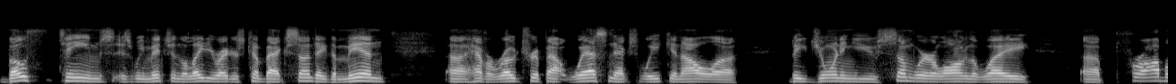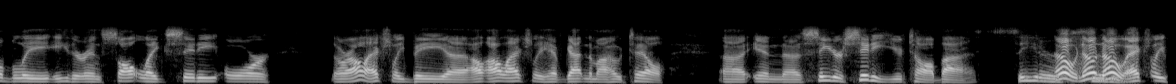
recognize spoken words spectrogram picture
both teams, as we mentioned, the Lady Raiders come back Sunday. The men uh, have a road trip out west next week, and I'll uh, be joining you somewhere along the way, uh, probably either in Salt Lake City or or I'll actually be uh, I'll, I'll, actually have gotten to my hotel uh, in Cedar City, Utah by Cedar. No, no, no. Actually,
